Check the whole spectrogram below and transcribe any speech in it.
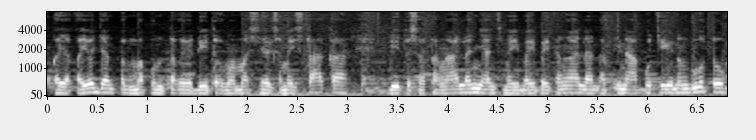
Kaya kayo dyan, pag mapunta kayo dito mamasyal sa may staka, dito sa tangalan yan, sa may baybay tangalan at inabot kayo ng gutom,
